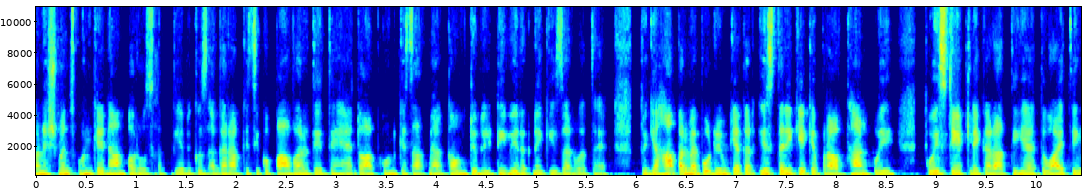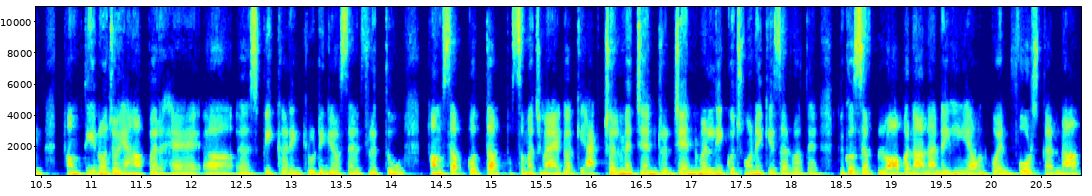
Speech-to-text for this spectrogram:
पनिशमेंट्स उनके नाम पर हो सकती है बिकॉज़ अगर आप किसी को पावर देते हैं तो आपको उनके साथ में अकाउंटेबिलिटी भी रखने की ज़रूरत है। तो यहाँ पर मैं बोल रही हूँ कि अगर इस तरीके के प्रावधान कोई कोई स्टेट लेकर आती है तो आई थिंक हम तीनों जो यहाँ पर है स्पीकर इंक्लूडिंग योर सेल्फ ऋतु हम सबको तब समझ में आएगा कि एक्चुअल में जेनरल जेनरली कुछ होने की ज़रूरत है। बिकॉज़ सिर्फ़ लॉ बनाना नहीं है, उनको एनफोर्स करना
